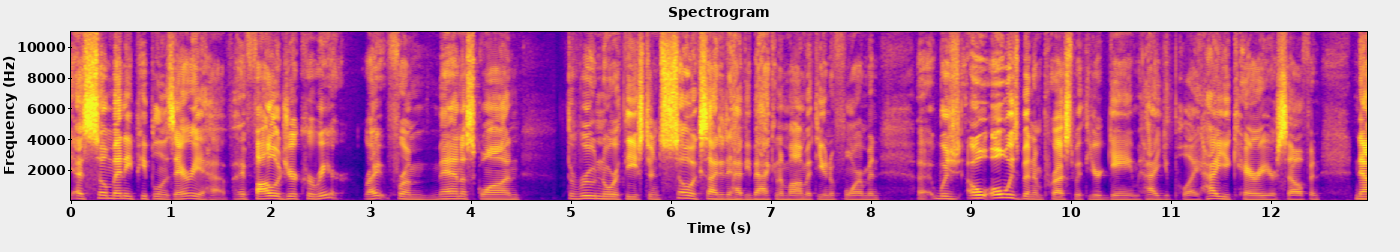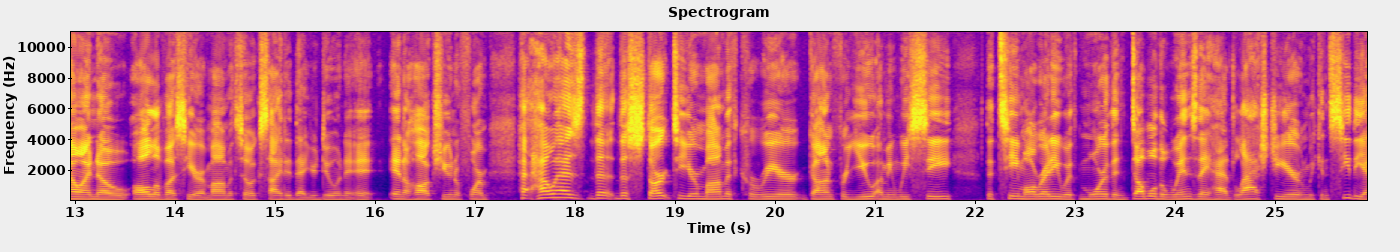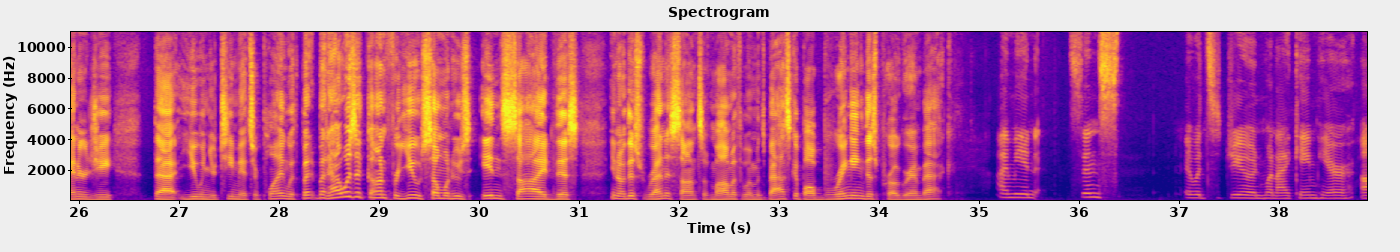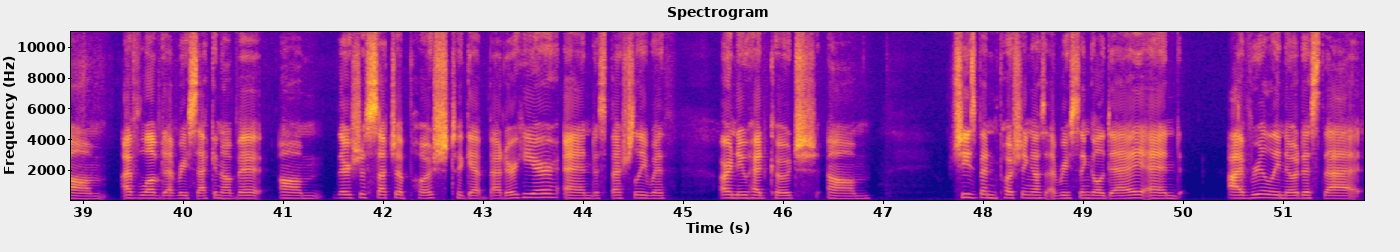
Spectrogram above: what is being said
as so many people in this area have, I followed your career right from Manasquan through Northeastern. So excited to have you back in a Monmouth uniform, and uh, was always been impressed with your game, how you play, how you carry yourself, and now I know all of us here at Monmouth so excited that you're doing it in a Hawks uniform. How has the the start to your Monmouth career gone for you? I mean, we see the team already with more than double the wins they had last year, and we can see the energy that you and your teammates are playing with. But but how has it gone for you, someone who's inside this, you know, this renaissance of Monmouth women's basketball, bringing this program back? I mean, since it was June when I came here, um, I've loved every second of it. Um, there's just such a push to get better here, and especially with our new head coach, um, she's been pushing us every single day, and I've really noticed that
